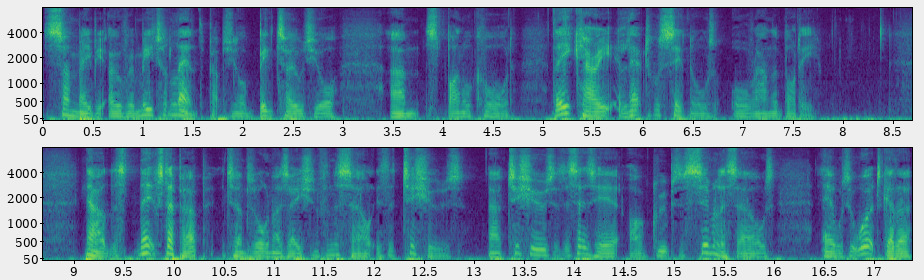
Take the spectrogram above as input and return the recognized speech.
some may be over a metre in length, perhaps from your big toe to your um, spinal cord. They carry electrical signals all around the body. Now, the next step up in terms of organisation from the cell is the tissues. Now, tissues, as it says here, are groups of similar cells able to work together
